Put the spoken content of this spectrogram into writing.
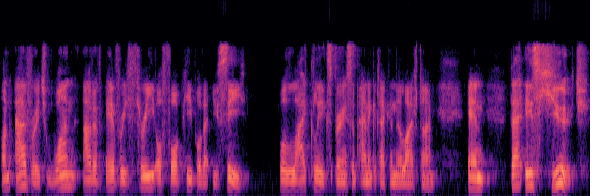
on average, one out of every three or four people that you see will likely experience a panic attack in their lifetime. And that is huge.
